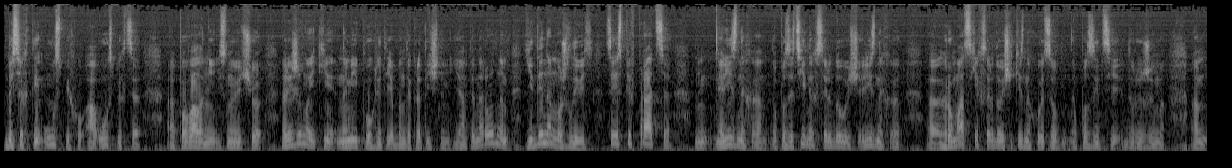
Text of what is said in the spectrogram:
досягти успіху, а успіх це повалення існуючого режиму, який, на мій погляд, є бандократичним і антинародним. Єдина можливість це є співпраця різних опозиційних середовищ, різних громадських середовищ, які знаходяться в опозиції до режиму, ем,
